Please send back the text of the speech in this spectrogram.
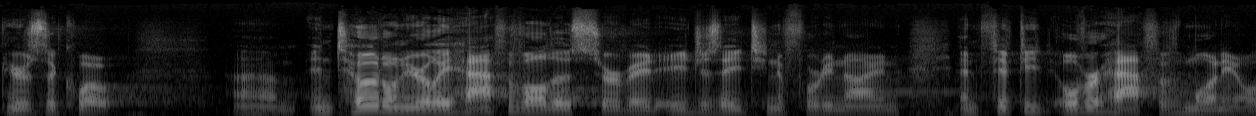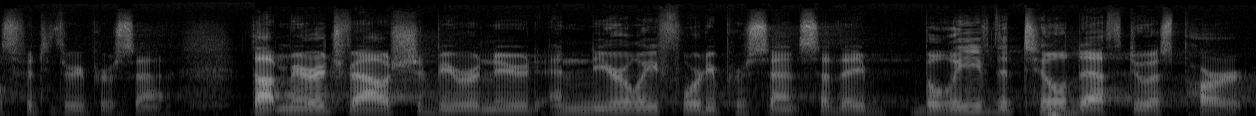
Here's the quote um, in total, nearly half of all those surveyed, ages 18 to 49, and 50, over half of millennials, 53%, thought marriage vows should be renewed, and nearly 40% said they believe the till death do us part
